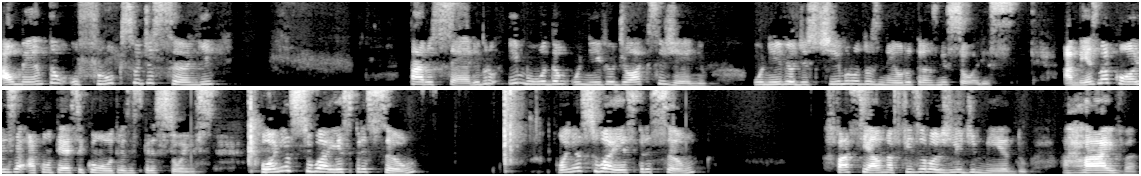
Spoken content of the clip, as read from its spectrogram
Aumentam o fluxo de sangue para o cérebro e mudam o nível de oxigênio, o nível de estímulo dos neurotransmissores. A mesma coisa acontece com outras expressões. Põe a sua expressão, põe a sua expressão facial na fisiologia de medo, raiva,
